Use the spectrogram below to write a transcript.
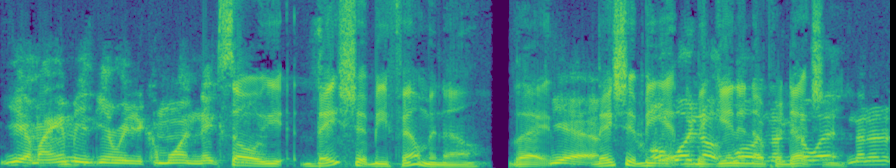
Yeah, Miami is getting ready to come on next. so season. y- they should be filming now. Like Yeah. they should be Oh, at well, the no, beginning well, of no, you know production. No, no, no.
